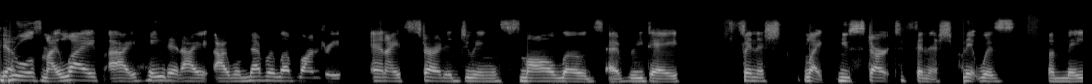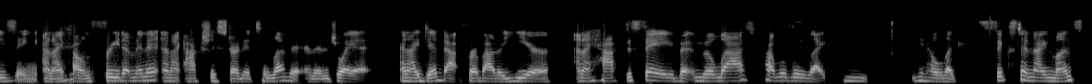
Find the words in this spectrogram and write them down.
Yes. rules my life i hate it i i will never love laundry and i started doing small loads every day finished like you start to finish and it was amazing and i Mhm. found freedom in it and i actually started to love it and enjoy it and i did that for about a year and i have to say that in the last probably like you know like six to nine months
